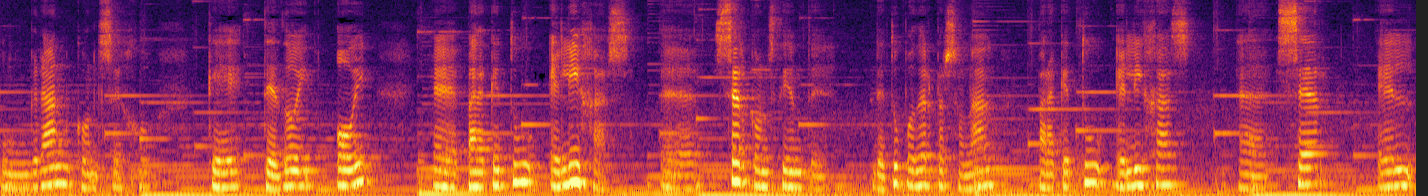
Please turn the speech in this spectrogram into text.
un gran consejo que te doy hoy eh, para que tú elijas eh, ser consciente de tu poder personal, para que tú elijas eh, ser el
